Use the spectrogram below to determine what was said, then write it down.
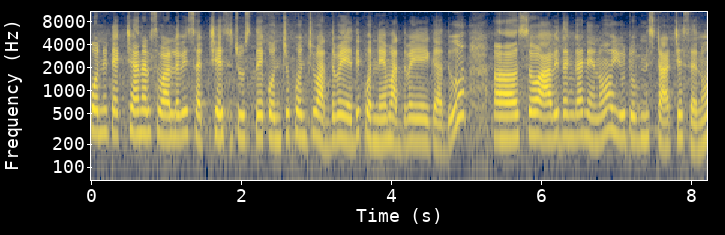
కొన్ని టెక్ ఛానల్స్ వాళ్ళవి సెర్చ్ చేసి చూస్తే కొంచెం కొంచెం అర్థమయ్యేది కొన్ని ఏమో అర్థమయ్యేవి కాదు. సో ఆ విధంగా నేను యూట్యూబ్ని స్టార్ట్ చేశాను.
